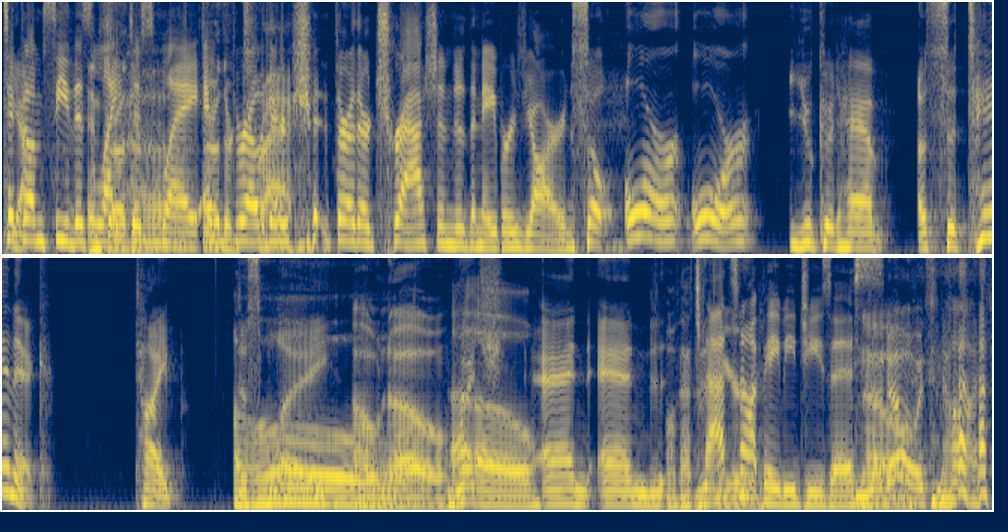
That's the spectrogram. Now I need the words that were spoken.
to Yeah. come see this And throw light their- display throw and their throw trash. their throw their trash into the neighbor's yards. So, or or you could have a satanic type display. Oh. oh no. Which, Uh-oh. and and Oh, that's That's weird. not baby Jesus. no, No. no, it's not.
